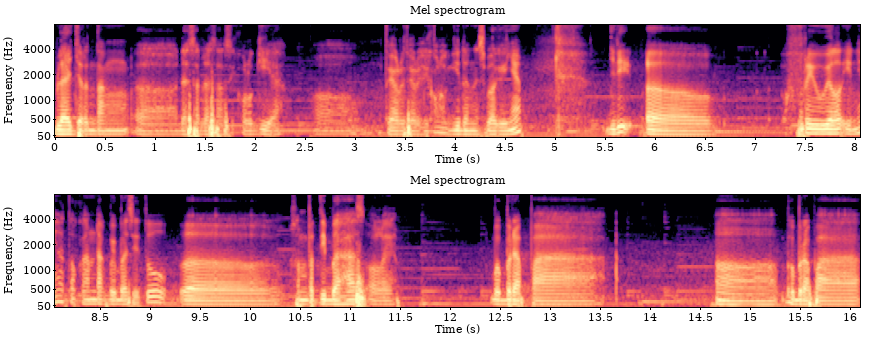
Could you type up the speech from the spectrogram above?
belajar tentang dasar-dasar uh, psikologi ya teori-teori psikologi dan sebagainya. Jadi uh, free will ini atau kehendak bebas itu uh, sempat dibahas oleh beberapa uh, beberapa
